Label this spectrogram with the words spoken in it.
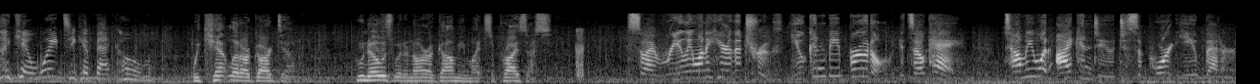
I can't wait to get back home. We can't let our guard down. Who knows when an Aragami might surprise us. So I really want to hear the truth. You can be brutal. It's okay. Tell me what I can do to support you better.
